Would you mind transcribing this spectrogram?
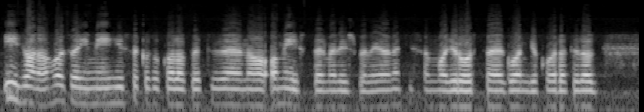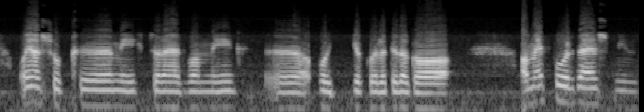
így van, a hazai méhészek azok alapvetően a, a méztermelésben élnek, hiszen Magyarországon gyakorlatilag olyan sok méh család van még, e, hogy gyakorlatilag a, a megporzás, mint,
